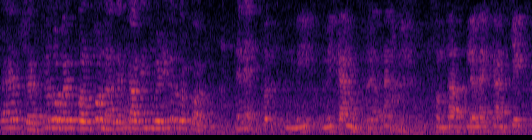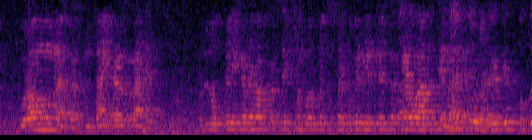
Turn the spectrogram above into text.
साहेब जो बैल पळतो ना त्याच्या आधीच मेडिकल करतो आम्ही. नाही नाही पण मी मी काय म्हणतोय आता समजा आपल्याला एक आणखी एक पुरावा म्हणून तुमचा कार्ड तर आहेच. लोकल एखाद्या डॉक्टरचं एक शंभर रुपयाचं सर्टिफिकेट घेतले तर काय वादच येणार साहेब, ते नाही. व्हॅलिडिटी फक्त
